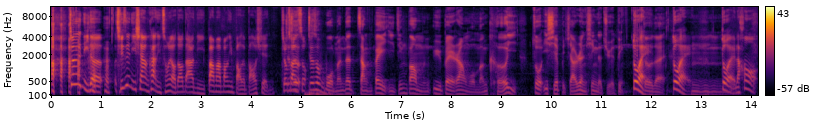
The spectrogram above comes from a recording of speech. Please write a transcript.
就是你的。其实你想想看，你从小到大，你爸妈帮你保的保险，就算说就是我们的长辈已经帮我们预备，让我们可以做一些比较任性的决定，对，对不对？对，嗯嗯嗯，对，然后。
